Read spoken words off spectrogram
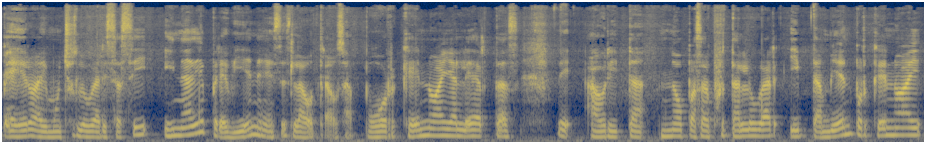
pero hay muchos lugares así y nadie previene, esa es la otra, o sea, ¿por qué no hay alertas de ahorita no pasar por tal lugar? Y también, ¿por qué no hay,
